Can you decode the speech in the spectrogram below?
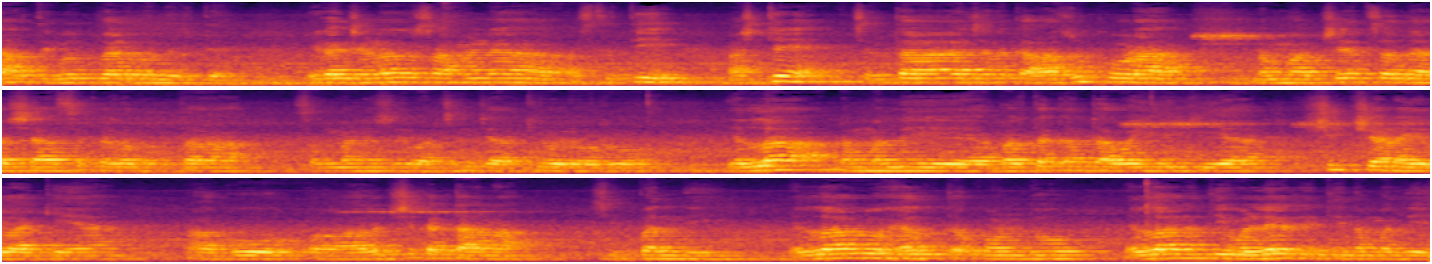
ಆರು ತಿಂಗಳು ಫ್ಲಡ್ ಬಂದಿರುತ್ತೆ. ಈಗ ಜನರ ಸಾಮಾನ್ಯ ಸ್ಥಿತಿ ಅಷ್ಟೇ. ಚಿಂತಾಜನಕ ಆದರೂ ಕೂಡ ನಮ್ಮ ಕ್ಷೇತ್ರದ ಶಾಸಕರಾದಂತಹ ಸನ್ಮಾನ್ಯ ಶ್ರೀ ಅರ್ಜುನ್ ಜಾರಕಿಹೊಳಿ ಅವರು ಎಲ್ಲ ನಮ್ಮಲ್ಲಿ ಬರ್ತಕ್ಕಂಥ ವೈದ್ಯಕೀಯ, ಶಿಕ್ಷಣ ಇಲಾಖೆಯ ಹಾಗೂ ಆರಕ್ಷಕ ಠಾಣ ಸಿಬ್ಬಂದಿ ಎಲ್ಲರೂ ಹೆಲ್ತ್ ತಗೊಂಡು ಎಲ್ಲ ರೀತಿ ಒಳ್ಳೆಯ ರೀತಿ ನಮ್ಮಲ್ಲಿ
